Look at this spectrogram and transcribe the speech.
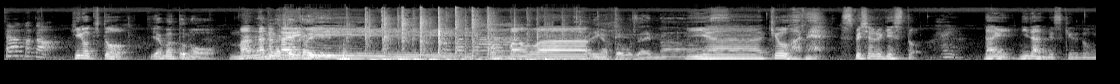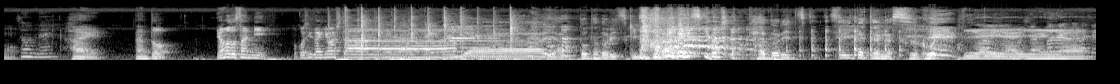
さわこと。ひろきと。ヤマトの真ん中会議。こんばんは。ありがとうございます。いやー今日はねスペシャルゲスト。はい。第2弾ですけれども。そうね。はい。なんと大和さんにお越しいただきました。あいやーやっと たどり着きました。たどり着いた感がすごい。いやいやいやいや。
